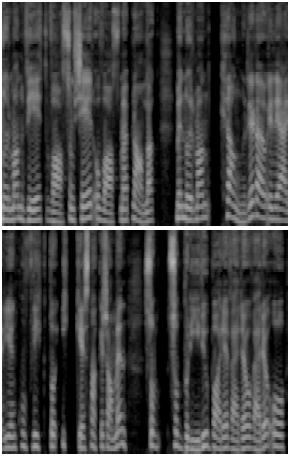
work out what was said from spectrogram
når man vet hva som skjer og hva som er planlagt. Men når man krangler da, eller er i en konflikt og ikke snakker sammen, så, så blir det jo bare verre og verre. og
